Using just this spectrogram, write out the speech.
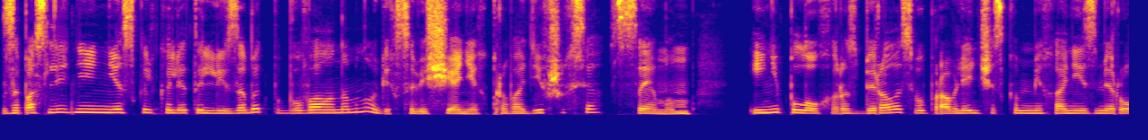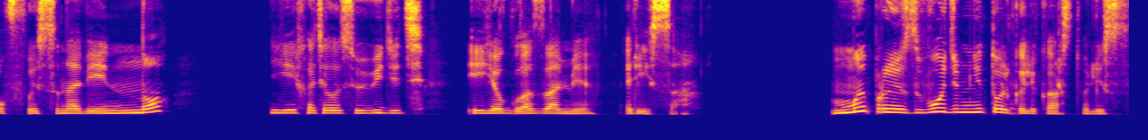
За последние несколько лет Элизабет побывала на многих совещаниях, проводившихся с Сэмом, и неплохо разбиралась в управленческом механизме Роффа и сыновей, но ей хотелось увидеть ее глазами Риса. Мы производим не только лекарства, Лис.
